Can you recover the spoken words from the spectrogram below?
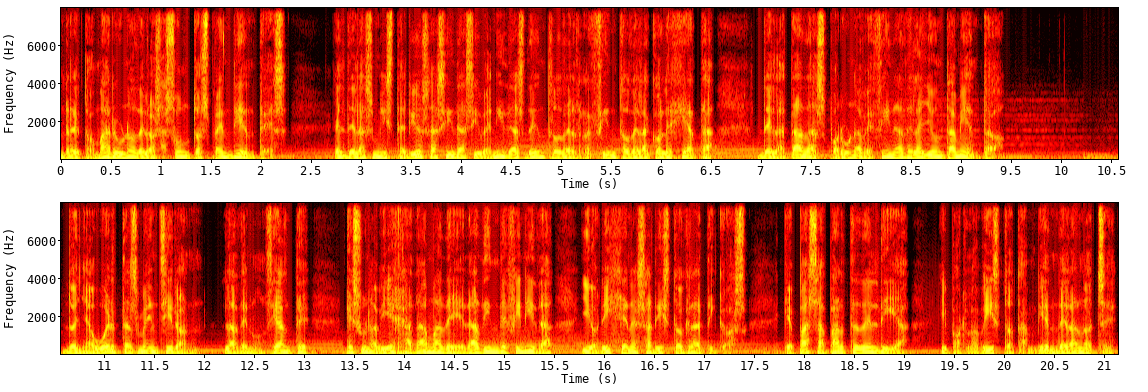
retomar uno de los asuntos pendientes, el de las misteriosas idas y venidas dentro del recinto de la colegiata, delatadas por una vecina del ayuntamiento. Doña Huertas Menchirón, la denunciante, es una vieja dama de edad indefinida y orígenes aristocráticos, que pasa parte del día, y por lo visto también de la noche,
